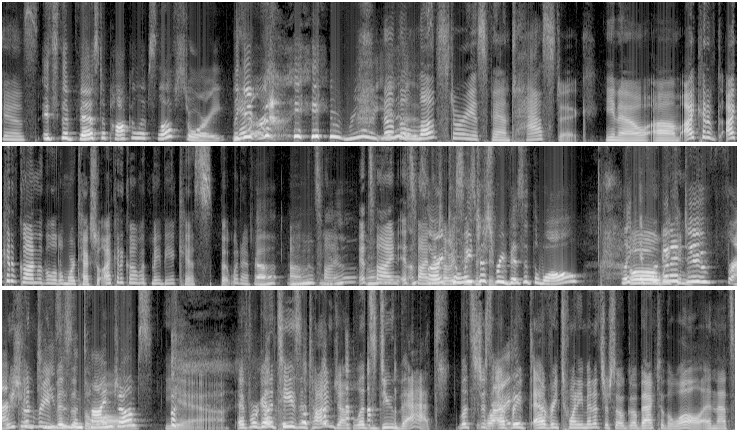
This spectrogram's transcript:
yes. It's the best apocalypse love story. Like Yeah. it really, really No, is. the love story is fantastic. You know, um, I could have I could have gone with a little more textual. I could have gone with maybe a kiss, but whatever. Uh, um, uh, it's fine. yeah, It's uh, fine. It's I'm fine. Sorry, can we just two. revisit the wall? Like Oh, if we're we gonna can- do we fractured can teases revisit and time wall. jumps, Yeah. If we're gonna tease and time jump, let's do that. Let's just every Right? every twenty minutes or so go back to the wall, and that's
